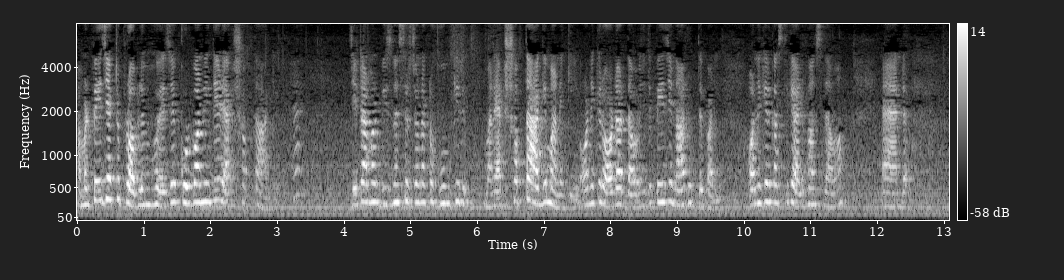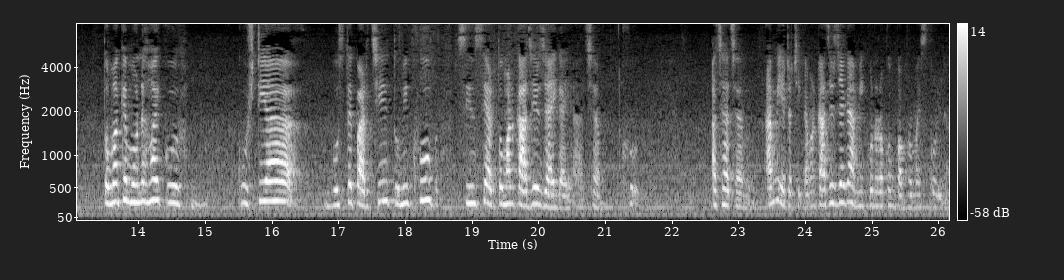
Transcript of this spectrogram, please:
আমার পেজে একটা প্রবলেম হয়েছে কোরবানিদের এক সপ্তাহ আগে হ্যাঁ? যেটা আমার বিজনেসের জন্য একটা হুমকির মানে এক সপ্তাহ আগে মানে কি? অনেকের অর্ডার দেওয়া যদি পেজে না ঢুকতে পারি, অনেকের কাছ থেকে অ্যাডভান্স দেওয়া। অ্যান্ড তোমাকে মনে হয় কুষ্টিয়া বুঝতে পারছি, তুমি খুব সিনসিয়ার তোমার কাজের জায়গায়। আচ্ছা খুব আচ্ছা আচ্ছা আমি এটা ঠিক, আমার কাজের জায়গায় আমি কোনো রকম কম্প্রোমাইজ করি না।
